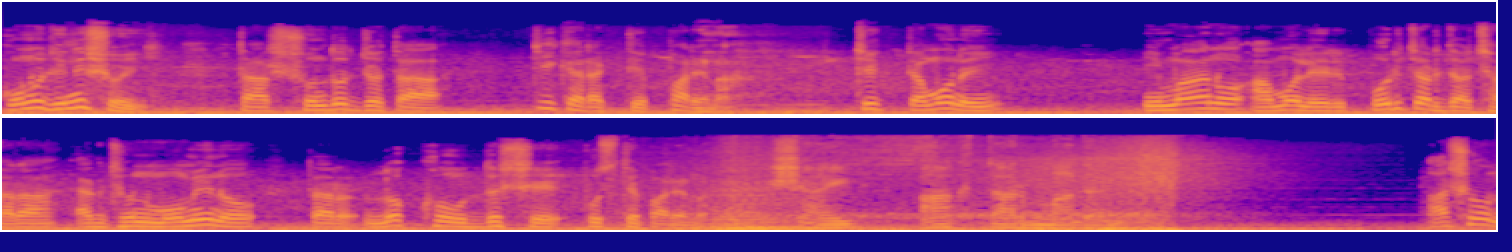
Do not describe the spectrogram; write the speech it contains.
কোনো জিনিসই তার সৌন্দর্যতা টিকে রাখতে পারে না। ঠিক তেমনই ইমান ও আমলের পরিচর্যা ছাড়া একজন মমিনও তার লক্ষ্য উদ্দেশ্যে পুজতে পারে না। আখতার মাদানী। আসুন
